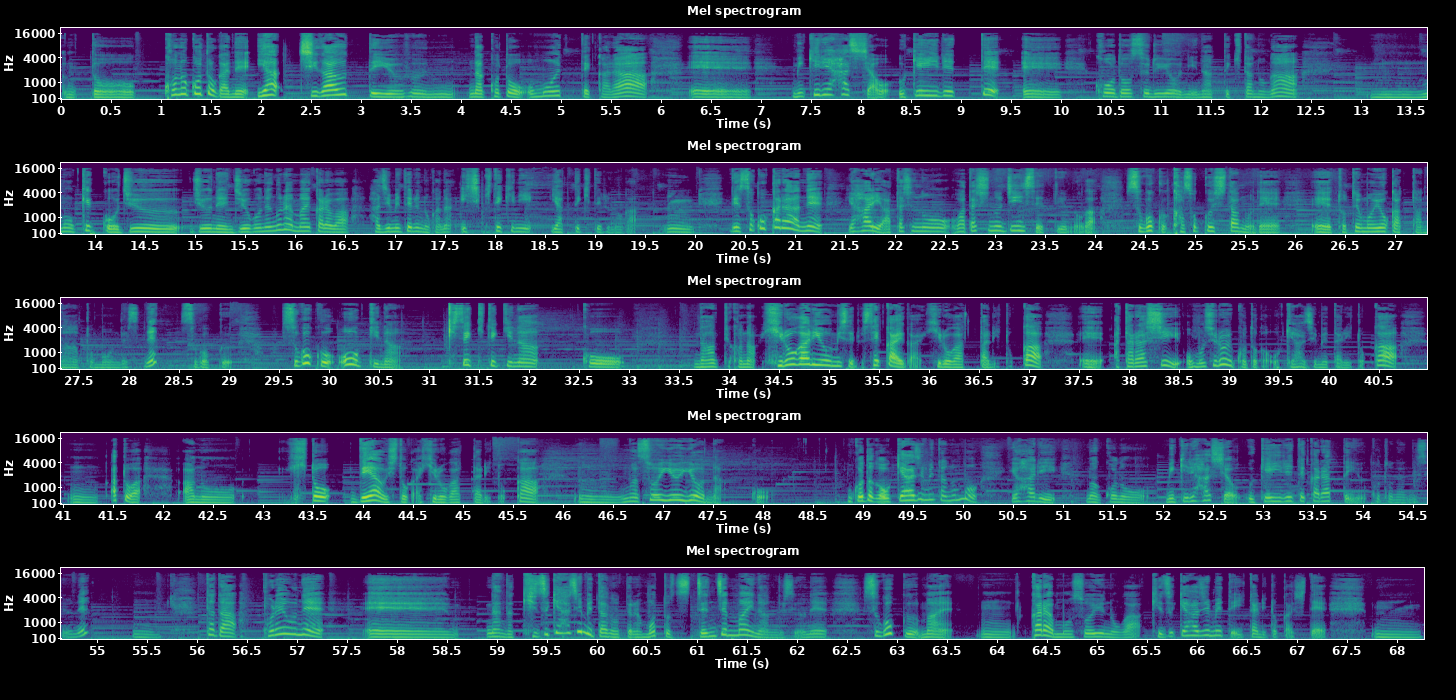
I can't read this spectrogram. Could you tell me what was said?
うんとこのことがねいや違うっていうふうなことを思ってから、えー、見切り発車を受け入れて、えー、行動するようになってきたのがうんもう結構 10, 10年15年ぐらい前からは始めてるのかな意識的にやってきてるのが。うん、でそこからねやはり私の私の人生っていうのがすごく加速したので、えー、とても良かったなと思うんですねすごくすごく大きな奇跡的なこう何て言うかな広がりを見せる世界が広がったりとか、えー、新しい面白いことが起き始めたりとか、うん、あとはあの人出会う人が広がったりとか、うんまあ、そういうようなこうことが起き始めたのもやはり、まあ、この見切り発車を受け入れてからっていうことなんですよね。うん、ただこれをね、えー、なんだ気づき始めたのってのはもっと全然前なんですよね。すごく前、うん、からもうそういうのが気づき始めていたりとかして、うん、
